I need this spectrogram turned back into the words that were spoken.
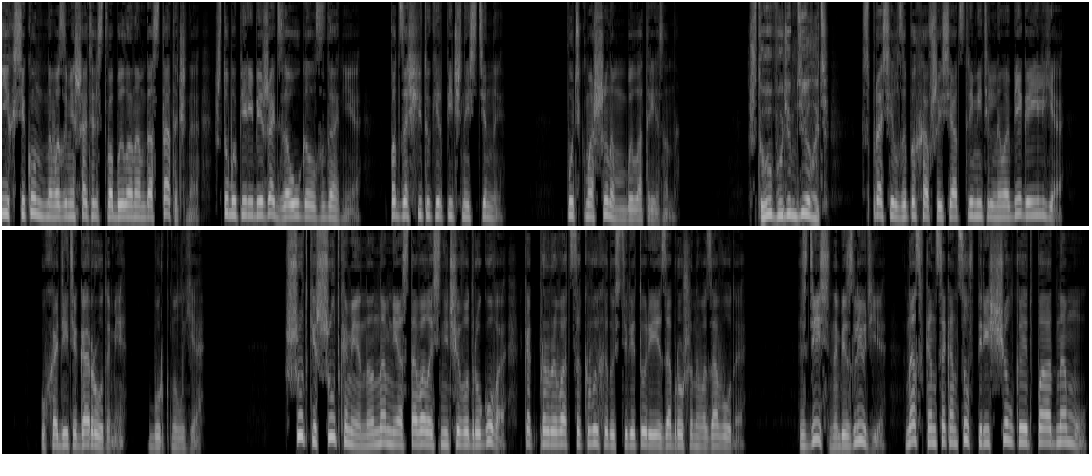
Их секундного замешательства было нам достаточно, чтобы перебежать за угол здания, под защиту кирпичной стены. Путь к машинам был отрезан. «Что будем делать?» — спросил запыхавшийся от стремительного бега Илья. «Уходите городами», — буркнул я. Шутки шутками, но нам не оставалось ничего другого, как прорываться к выходу с территории заброшенного завода. Здесь, на безлюдье, нас в конце концов перещелкают по одному,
